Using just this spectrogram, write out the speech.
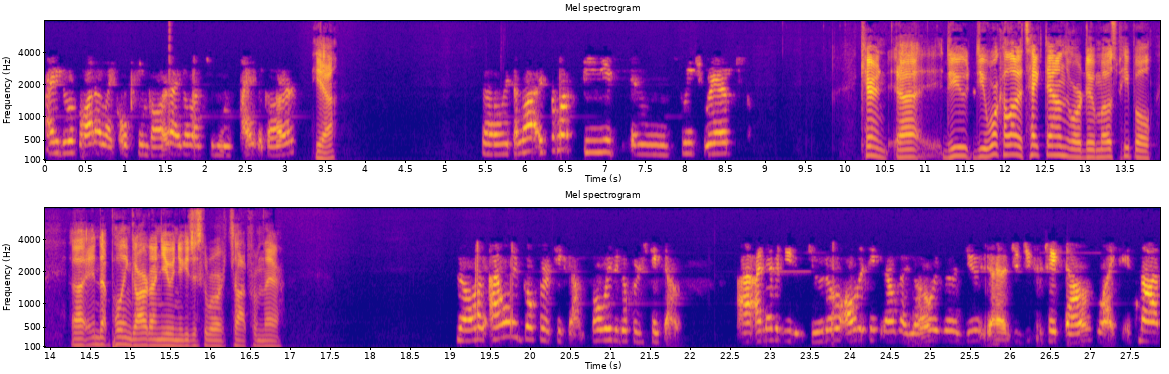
I do a lot of like opening guard. I don't want to be inside the guard. Yeah. So it's a lot. It's a lot of speed and switch rips. Karen, uh, do you do you work a lot of takedowns, or do most people uh, end up pulling guard on you and you can just go over top from there? No, I always go for a takedown. Always go for a takedown. I, I never did judo. All the takedowns I know is a ju- uh, jiu-jitsu takedown. Like it's not,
